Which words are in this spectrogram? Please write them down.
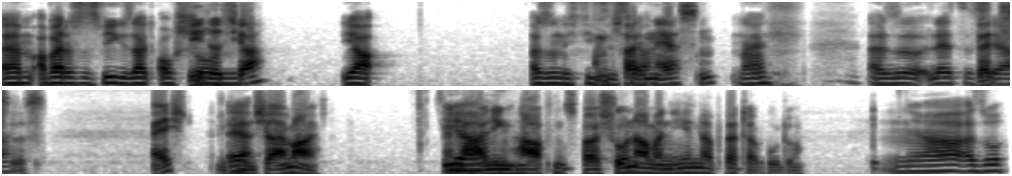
Ähm, aber das ist wie gesagt auch schon. Dieses Jahr? Ja. Also nicht Am dieses Jahr. zweiten ersten? Nein. Also letztes Jahr. Letztes. Echt? Ich Ja. Nicht einmal. In Ja. Heiligenhafen zwar schon, aber nie in der Bretterbude. Ja, also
